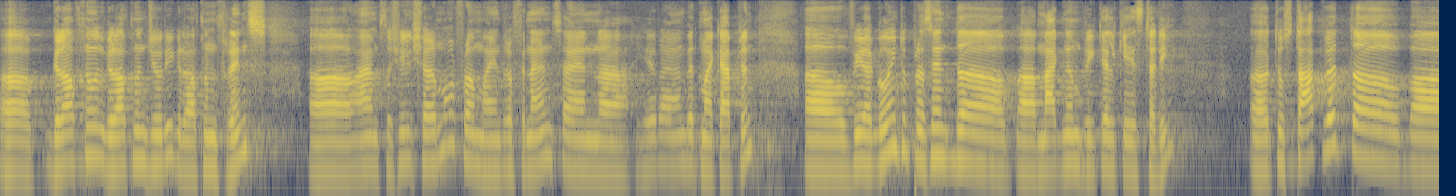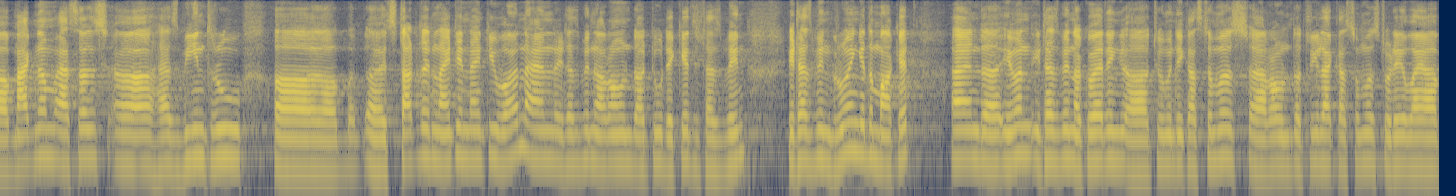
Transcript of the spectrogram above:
Uh, good afternoon, good afternoon, jury, good afternoon, friends. Uh, I am Sushil Sharma from Mahindra Finance, and uh, here I am with my captain. Uh, we are going to present the uh, Magnum retail case study. To start with, Magnum as such has been through, started in 1991, and it has been around two decades. It has been, it has been growing in the market. And uh, even it has been acquiring uh, too many customers, uh, around 3 lakh customers today via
